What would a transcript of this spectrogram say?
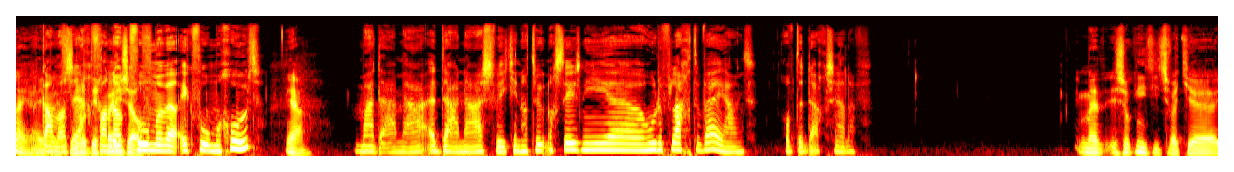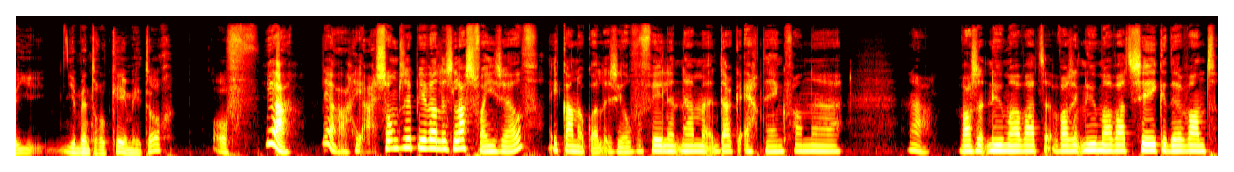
Nou ja, je ik kan wel zeggen van, ik jezelf. voel me wel, ik voel me goed... Ja, Maar daarna, daarnaast weet je natuurlijk nog steeds niet eh, hoe de vlag erbij hangt op de dag zelf. maar het is ook niet iets wat je... Je, je bent er oké mee, toch? Of... Ja, ja, ja, soms heb je wel eens last van jezelf. Ik kan ook wel eens heel vervelend naar me, dat ik echt denk van, eh, nou, was, het nu maar wat, was ik nu maar wat zekerder, want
